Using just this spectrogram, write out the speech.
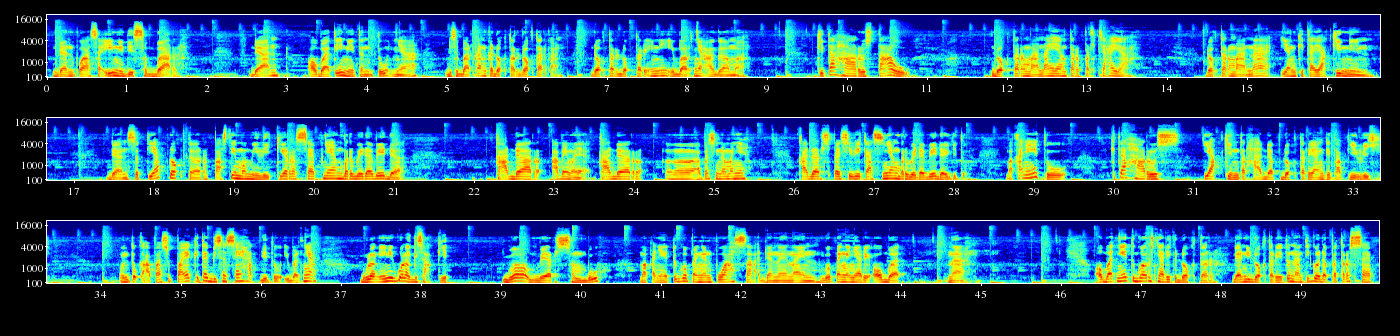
dan puasa ini disebar. Dan obat ini tentunya disebarkan ke dokter-dokter kan. Dokter-dokter ini ibaratnya agama. Kita harus tahu dokter mana yang terpercaya. Dokter mana yang kita yakinin. Dan setiap dokter pasti memiliki resepnya yang berbeda-beda. Kadar apa namanya? Kadar eh, apa sih namanya? Kadar spesifikasinya yang berbeda-beda gitu. Makanya itu kita harus yakin terhadap dokter yang kita pilih. Untuk apa? Supaya kita bisa sehat gitu. Ibaratnya bulan ini gue lagi sakit. Gue biar sembuh, makanya itu gue pengen puasa dan lain-lain. Gue pengen nyari obat. Nah, obatnya itu gue harus nyari ke dokter. Dan di dokter itu nanti gue dapat resep.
